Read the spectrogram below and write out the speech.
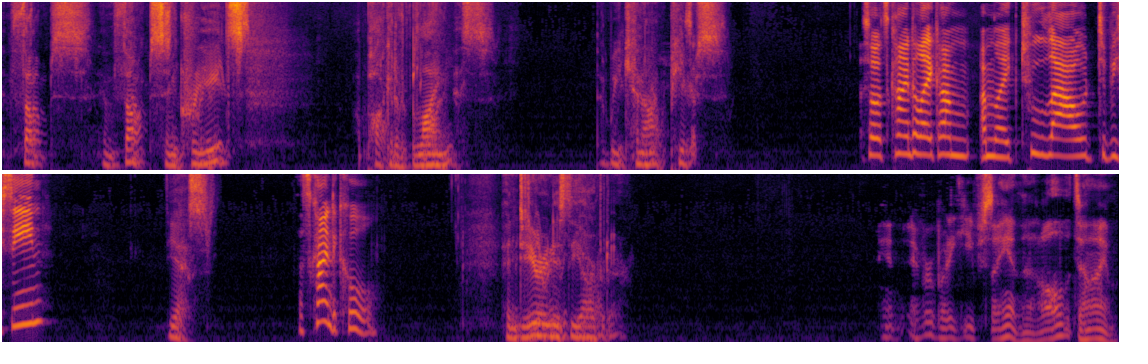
and thumps and thumps and creates a pocket of blindness that we cannot pierce. So it's kind of like I'm I'm like too loud to be seen. Yes, That's kind of cool. and Deerin is the arbiter. And everybody keeps saying that all the time.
